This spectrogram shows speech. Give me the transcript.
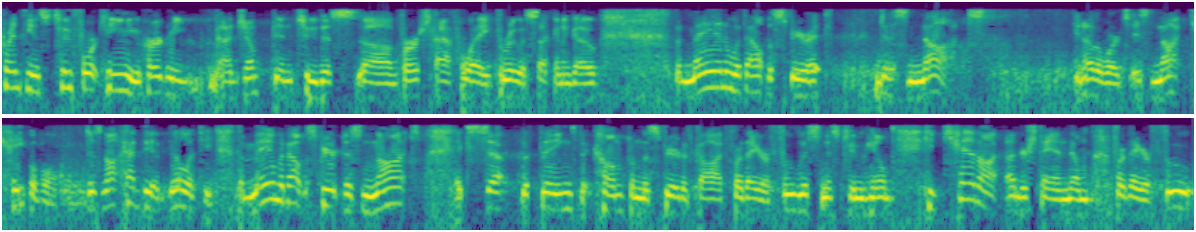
Corinthians 2.14, you heard me, I jumped into this uh, verse halfway through a second ago. The man without the Spirit does not in other words, is not capable, does not have the ability. The man without the Spirit does not accept the things that come from the Spirit of God, for they are foolishness to him. He cannot understand them, for they are fo-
